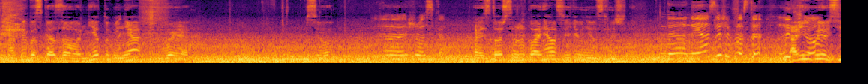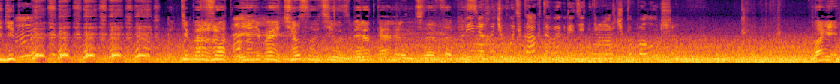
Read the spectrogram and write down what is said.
А ты бы сказала, нет, у меня В. Все. Э, Жестко. А из-за того, что ты наклонялась, видимо, не услышала. Да, но я слышу просто, ну А я не понимаю, сидит, типа ржет. Я не понимаю, что случилось. Берет камеру, начинает Блин, я записывать. хочу хоть как-то выглядеть немножечко получше. Лови.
